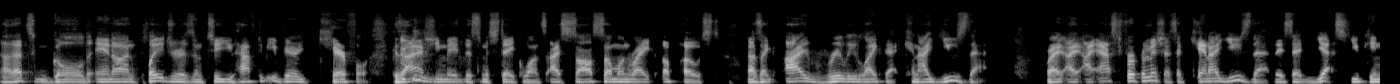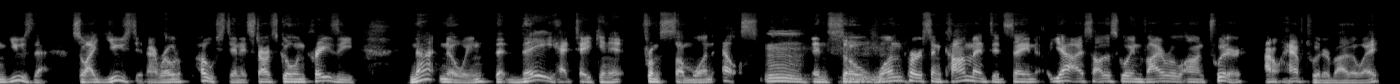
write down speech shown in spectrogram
Uh, that's gold. And on plagiarism too, you have to be very careful because I actually made this mistake once. I saw someone write a post. I was like, I really like that. Can I use that? Right. I, I asked for permission. I said, Can I use that? They said, Yes, you can use that. So I used it. I wrote a post and it starts going crazy not knowing that they had taken it from someone else. Mm. And so mm-hmm. one person commented saying, Yeah, I saw this going viral on Twitter. I don't have Twitter, by the way.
